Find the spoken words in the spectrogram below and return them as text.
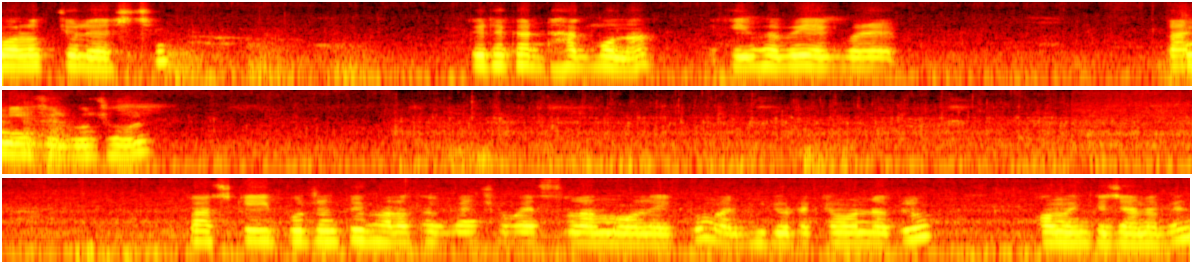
বলক চলে আসছে। তো এটাকে আর ঢাকবো না। এইভাবেই একবারে টানিয়ে ফেলব ঝোল। তো আজকে এই পর্যন্তই। ভালো থাকবেন সবাই। আসসালামু আলাইকুম। আর ভিডিওটা কেমন লাগল কমেন্টে জানাবেন।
